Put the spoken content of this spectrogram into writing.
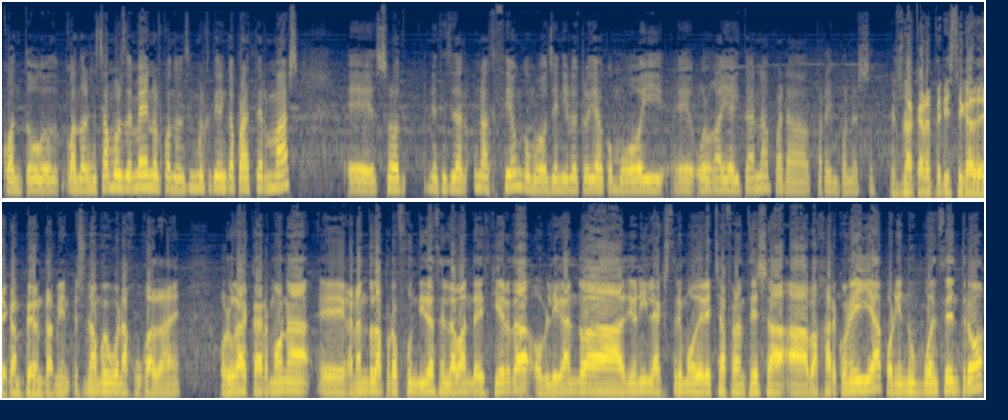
Cuanto, cuando les echamos de menos, cuando decimos que tienen que aparecer más, eh, solo necesitan una acción, como Jenny el otro día, como hoy eh, Olga y Aitana, para, para imponerse. Es una característica de campeón también. Es una muy buena jugada, ¿eh? Olga Carmona eh, ganando la profundidad en la banda izquierda, obligando a Diony, la extremo derecha francesa, a bajar con ella, poniendo un buen centro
